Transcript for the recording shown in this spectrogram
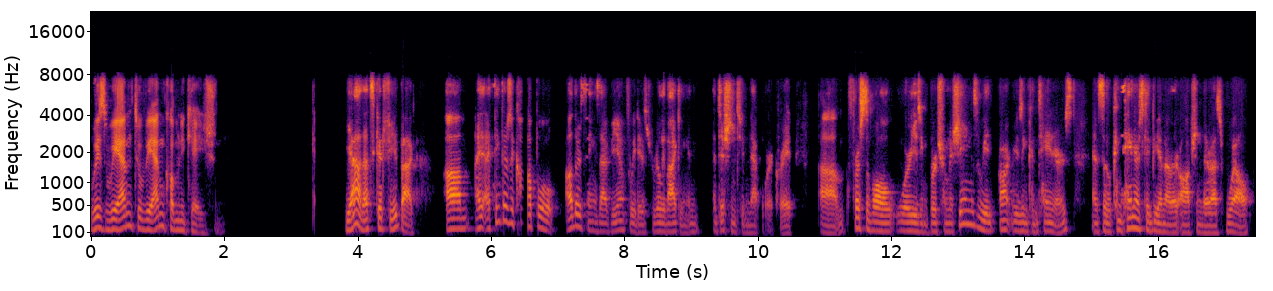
with VM to VM communication. Yeah, that's good feedback. Um, I, I, think there's a couple other things that VMfleet is really lacking in addition to network, right? Um, first of all, we're using virtual machines. We aren't using containers. And so containers could be another option there as well.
